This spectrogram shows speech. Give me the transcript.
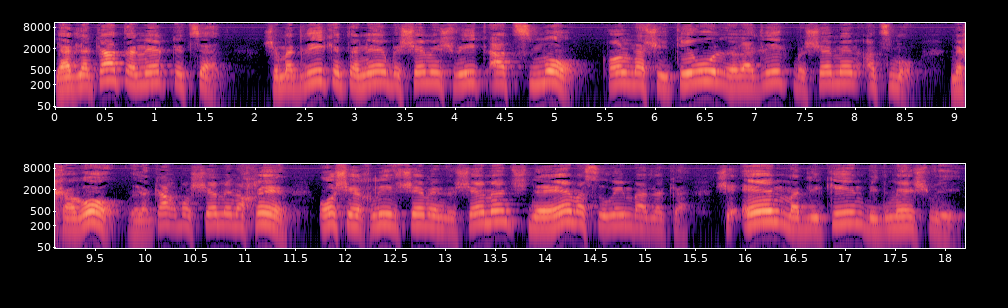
להדלקת הנר כיצד? שמדליק את הנר בשמן שביעית עצמו. כל מה שהתירו זה להדליק בשמן עצמו. מחרו ולקח בו שמן אחר או שיחליף שמן ושמן, שניהם אסורים בהדלקה, שאין מדליקין בדמי שביעית.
